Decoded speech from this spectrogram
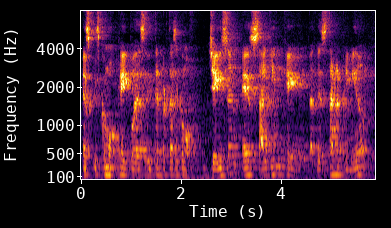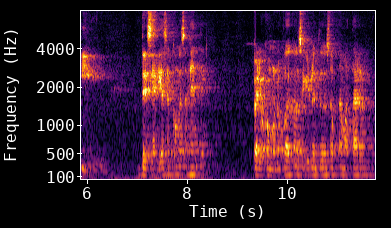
es, es como, ok, puedes interpretarse como Jason es alguien que tal vez está reprimido y desearía ser como esa gente, pero como no puede conseguirlo, entonces opta a matar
